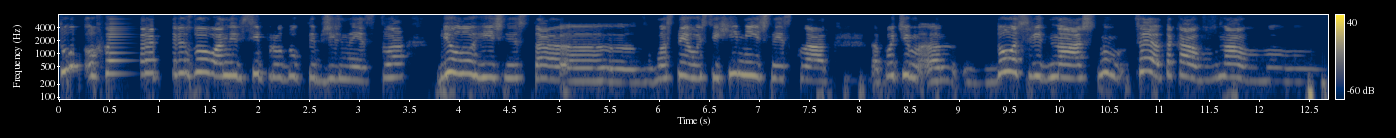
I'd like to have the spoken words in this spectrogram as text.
Тут охарактеризовані всі продукти бджільництва, біологічні е, властивості, хімічний склад, потім е, досвід наш. Ну, це така вона в-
